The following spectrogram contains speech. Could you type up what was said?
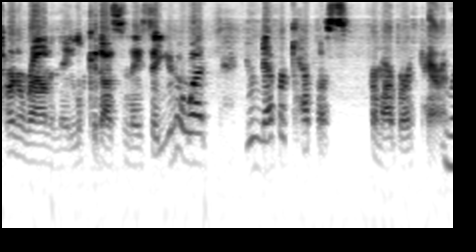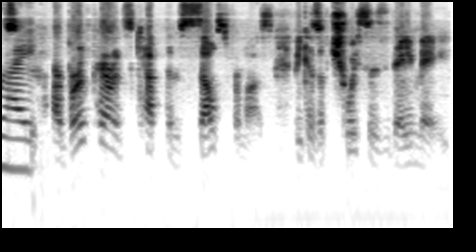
turn around and they look at us and they say, you know what? You never kept us from our birth parents. Right. Our birth parents kept themselves from us because of choices they made.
